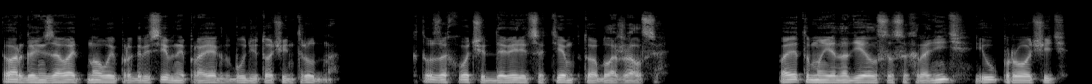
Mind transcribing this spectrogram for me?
то организовать новый прогрессивный проект будет очень трудно кто захочет довериться тем, кто облажался. Поэтому я надеялся сохранить и упрочить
